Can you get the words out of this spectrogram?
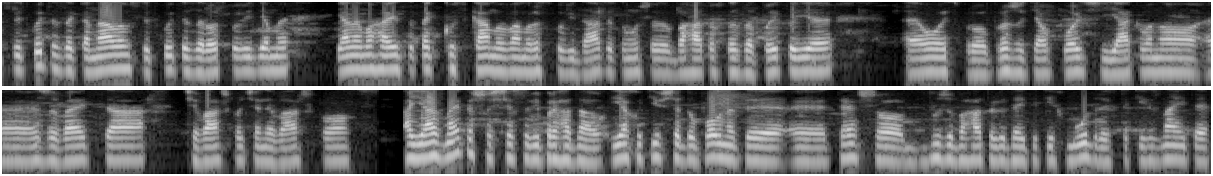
слідкуйте за каналом, слідкуйте за розповідями. Я намагаюся так кусками вам розповідати, тому що багато хто запитує е, ось про, про життя в Польщі, як воно е, живеться, чи важко, чи не важко. А я знаєте, що ще собі пригадав? Я хотів ще доповнити е, те, що дуже багато людей таких мудрих, таких, знаєте,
